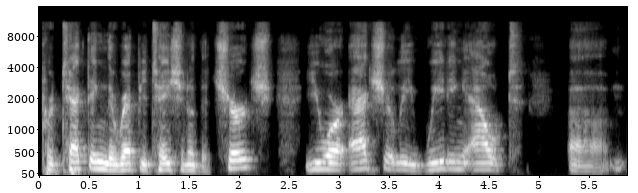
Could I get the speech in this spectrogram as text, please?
protecting the reputation of the church. You are actually weeding out um,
